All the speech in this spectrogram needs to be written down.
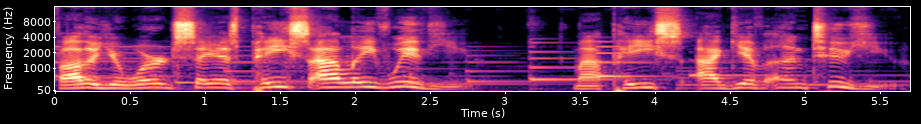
Father, your word says, Peace I leave with you, my peace I give unto you.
